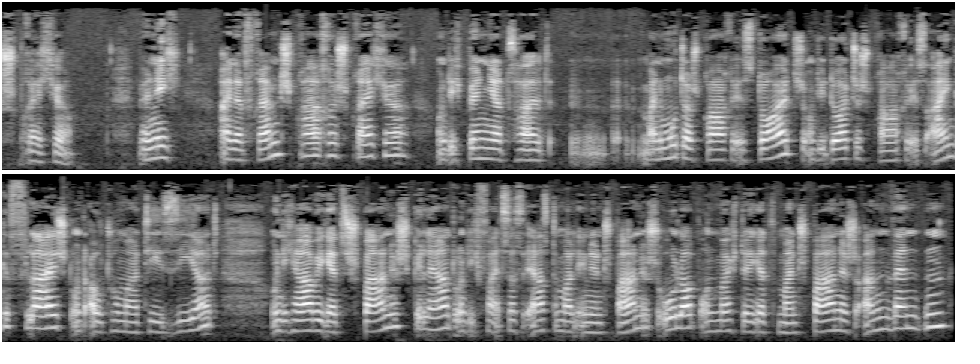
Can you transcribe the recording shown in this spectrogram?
spreche. Wenn ich eine Fremdsprache spreche, und ich bin jetzt halt, meine Muttersprache ist Deutsch und die deutsche Sprache ist eingefleischt und automatisiert. Und ich habe jetzt Spanisch gelernt und ich fahre jetzt das erste Mal in den Spanischurlaub und möchte jetzt mein Spanisch anwenden.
